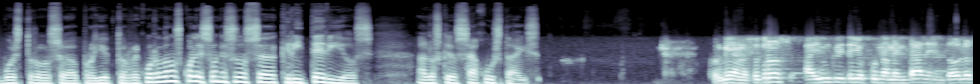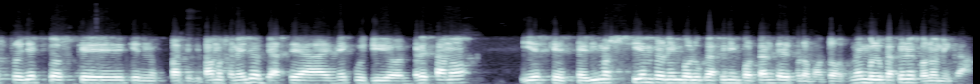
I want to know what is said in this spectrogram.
vuestros eh, proyectos. Recuérdanos cuáles son esos eh, criterios a los que os ajustáis. Pues mira, nosotros hay un criterio fundamental en todos los proyectos que, nos participamos en ellos, ya sea en equity o en préstamo, y es que pedimos siempre una involucración importante del promotor, una involucración económica.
